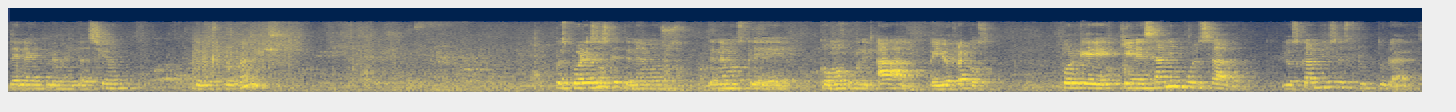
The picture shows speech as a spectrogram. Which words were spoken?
de la implementación de los programas. Pues por eso es que tenemos, tenemos que, como comunicar, ah, hay otra cosa, porque quienes han impulsado los cambios estructurales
